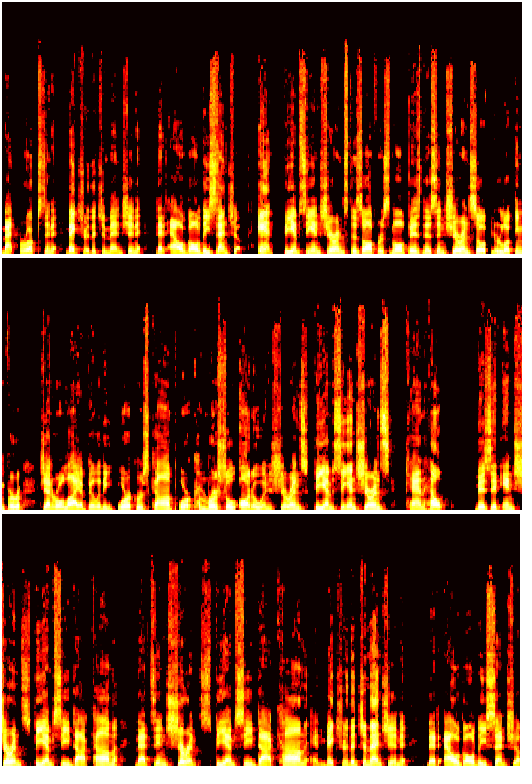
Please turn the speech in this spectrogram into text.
Matt Brooks, and make sure that you mention that Al Galdi sent you. And BMC Insurance does offer small business insurance. So if you're looking for general liability, workers' comp, or commercial auto insurance, BMC Insurance can help. Visit insurancebmc.com. That's insurancebmc.com and make sure that you mention that Al Galdi sent you.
